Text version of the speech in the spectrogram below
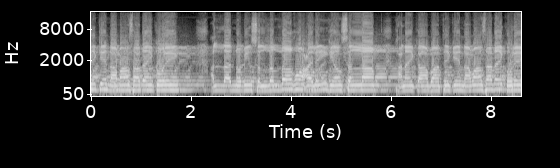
থেকে নামাজ আদায় করে আল্লাহ নবী সাল্লাল্লাহু আলাইহি ওয়াসাল্লাম খানায় কাবা থেকে নামাজ আদায় করে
